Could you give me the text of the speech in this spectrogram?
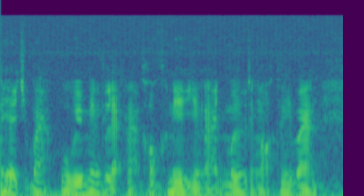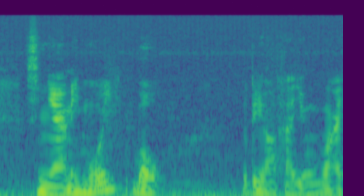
នេះឲ្យច្បាស់ព្រោះវាមានលក្ខណៈខុសគ្នាយើងអាចមើលទាំងអស់គ្នាបានសញ្ញានេះមួយបូកឧទាហរណ៍ថាយើងវាយ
